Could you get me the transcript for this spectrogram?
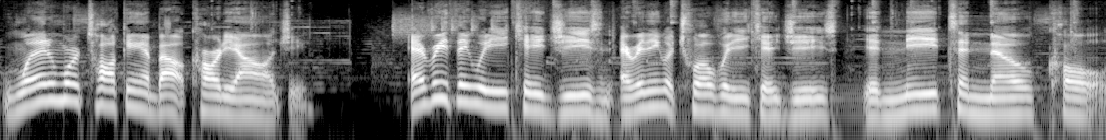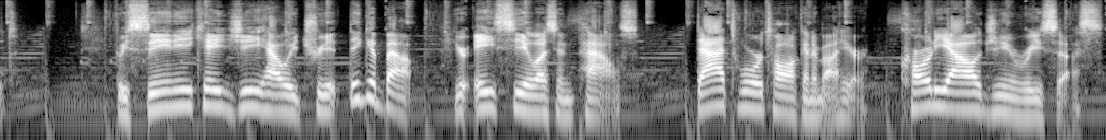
when we're talking about cardiology, everything with EKGs and everything with 12 with EKGs, you need to know cold. If we see an EKG, how we treat it, think about your ACLS and PALS. That's what we're talking about here cardiology and resus.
